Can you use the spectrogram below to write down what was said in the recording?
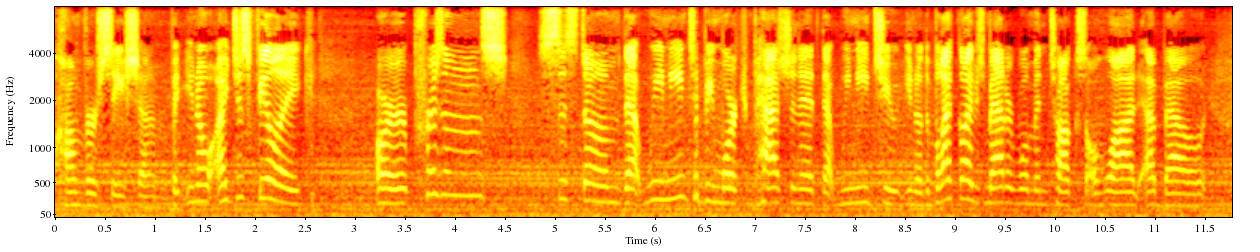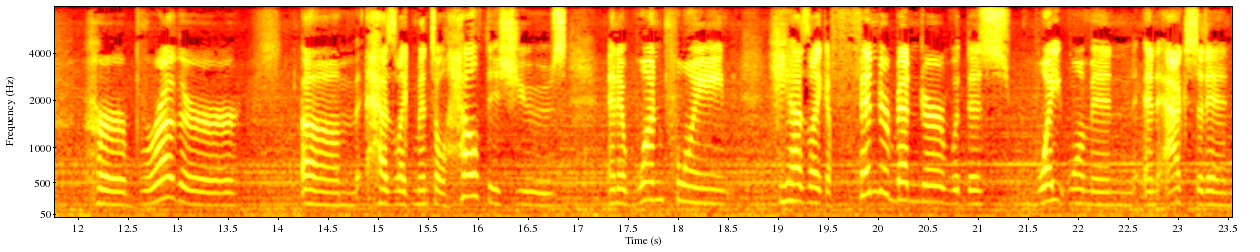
conversation. But, you know, I just feel like our prisons system that we need to be more compassionate, that we need to, you know, the Black Lives Matter woman talks a lot about her brother um, has like mental health issues, and at one point he has like a fender bender with this white woman an accident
